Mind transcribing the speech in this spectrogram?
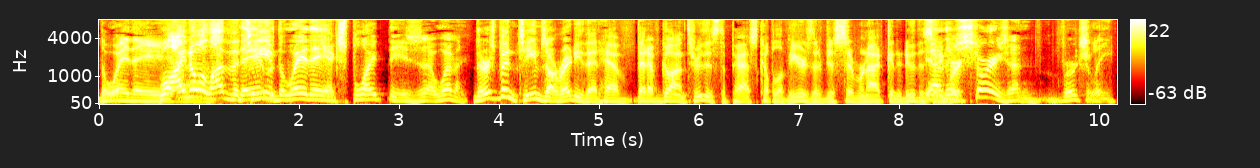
the way they well i know a lot of the they, team the way they exploit these uh, women. There's been teams already that have that have gone through this the past couple of years that have just said we're not going to do this yeah, anymore. there's stories on virtually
